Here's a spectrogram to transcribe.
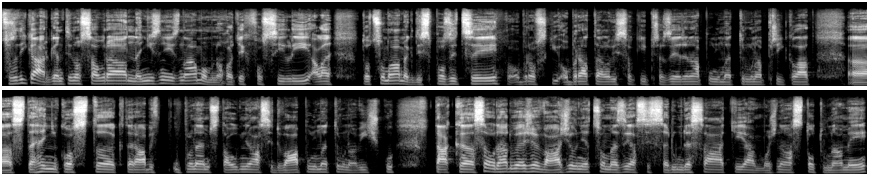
co se týká Argentinosaura, není z něj známo mnoho těch fosílí, ale to, co máme k dispozici, obrovský obratel, vysoký přes 1,5 metru například, eh, stehenní kost, která by v úplném stavu měla asi 2,5 metru na výšku, tak eh, se odhaduje, že vážil něco mezi asi 70 a možná 100 tunami,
